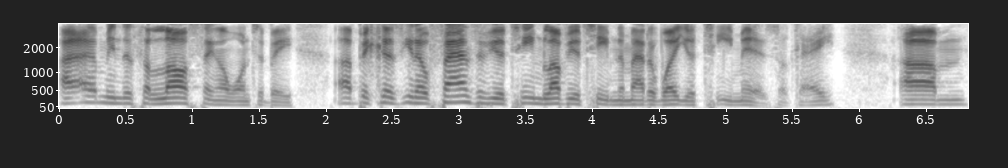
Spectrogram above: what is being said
I, I mean, that's the last thing I want to be. Uh, because, you know, fans of your team love your team no matter where your team is, okay? Um,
